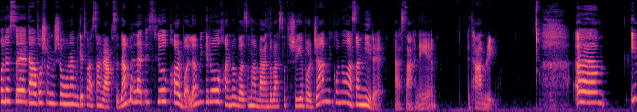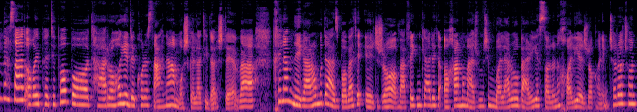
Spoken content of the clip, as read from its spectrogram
خلاصه دعواشون میشه اونم میگه تو اصلا رقصیدن بلد نیستی و کار بالا می‌گیره و خانم وازه من بند و بستاتش رو یه بار جمع می‌کنه و اصلا میره از صحنه تمرین. این وسط آقای پتیپا با طراحهای دکور صحنه هم مشکلاتی داشته و خیلی هم نگران بوده از بابت اجرا و فکر می‌کرده که آخر ما مجبور میشیم بالا رو برای سالن خالی اجرا کنیم. چرا؟ چون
